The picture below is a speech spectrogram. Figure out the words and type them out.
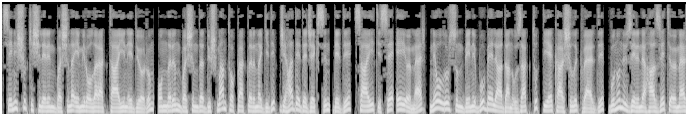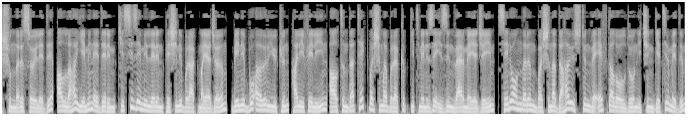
seni şu kişilerin başına emir olarak tayin ediyorum, onların başında düşman topraklarına gidip cihad edeceksin, dedi, Said ise, ey Ömer, ne olursun beni bu beladan uzak tut diye karşılık verdi, bunun üzerine Hazreti Ömer şunları söyledi, Allah'a yemin ederim ki siz emirlerin peşini bırakmayacağım, beni bu ağır yükün, halifeliğin, altında tek başıma bırakıp gitmenize izin vermeyeceğim, seni onların başına daha üstün ve efdal olduğun için getirmedim,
